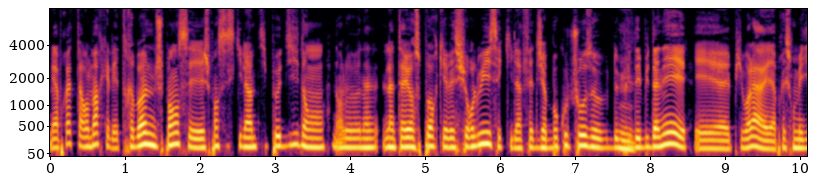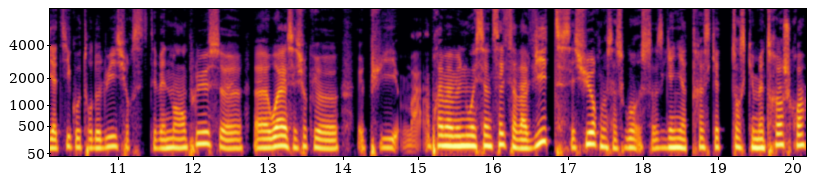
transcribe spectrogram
mais après, ta remarque, elle est très bonne, je pense, et je pense que c'est ce qu'il a un petit peu dit dans dans le l'intérieur sport qu'il y avait sur lui, c'est qu'il a fait déjà beaucoup de choses depuis mmh. le début d'année, et, et, puis voilà, et après son médiatique autour de lui sur cet événement en plus. Euh, ouais, c'est sûr que et puis bah, après même une Western Side ça va vite, c'est sûr, ça se ça se gagne à 13 14 km/h je crois.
